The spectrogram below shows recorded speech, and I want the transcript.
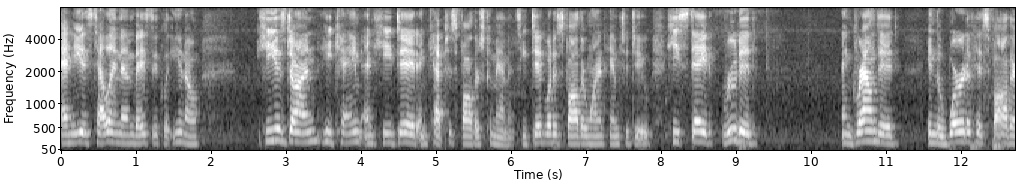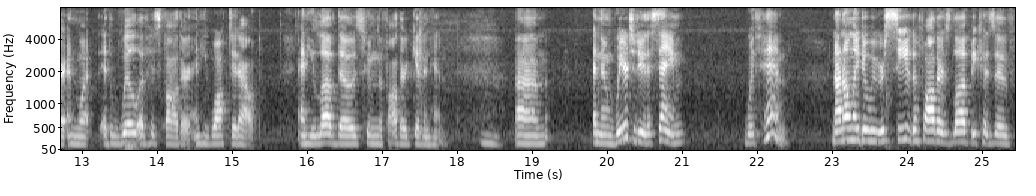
and he is telling them basically, you know, he is done. He came and he did and kept his father's commandments. He did what his father wanted him to do. He stayed rooted and grounded in the word of his father and what the will of his father, and he walked it out. And he loved those whom the father had given him. Um, and then we're to do the same with him. Not only do we receive the father's love because of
